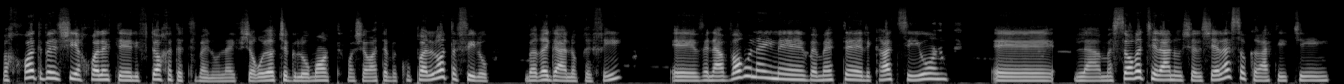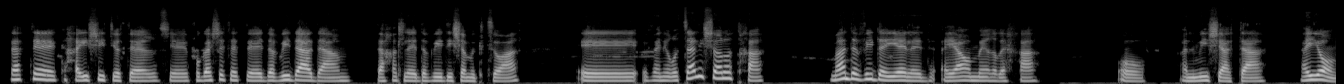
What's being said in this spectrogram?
פחות באיזושהי יכולת לפתוח את עצמנו לאפשרויות שגלומות, כמו שאמרת, מקופלות אפילו, ברגע הנוכחי. ונעבור אולי באמת לקראת סיום למסורת שלנו של שאלה סוקרטית, שהיא קצת ככה אישית יותר, שפוגשת את דוד האדם, תחת לדוד איש המקצוע. ואני רוצה לשאול אותך, מה דוד הילד היה אומר לך, או על מי שאתה, היום,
